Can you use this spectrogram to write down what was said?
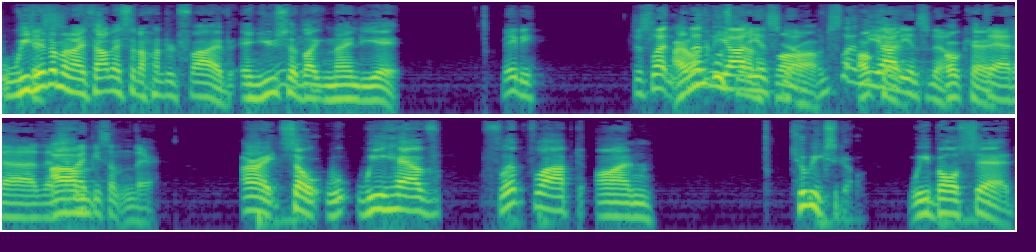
we just- did them, and I thought I said 105, and you said like 98. maybe just let let the audience know. off. I'm just letting the audience know okay. that uh, that there Um, might be something there. All right, so we have flip flopped on two weeks ago. We both said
